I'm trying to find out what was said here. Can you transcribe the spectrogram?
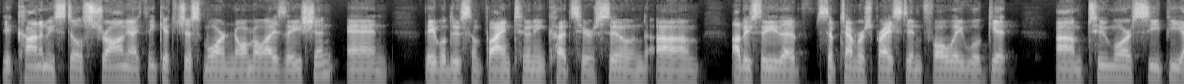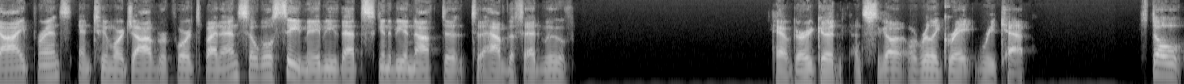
The economy's still strong. I think it's just more normalization, and they will do some fine tuning cuts here soon. Um, obviously, the September's priced in fully. We'll get um, two more CPI prints and two more job reports by then. So we'll see. Maybe that's going to be enough to to have the Fed move. Yeah, very good. That's a really great recap. So,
